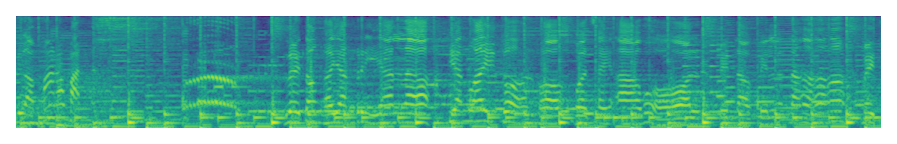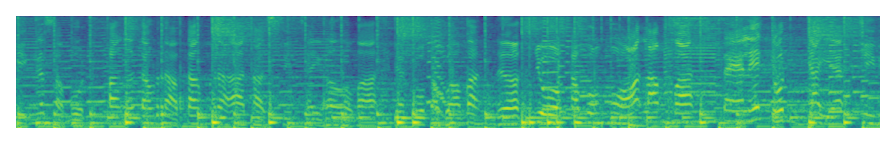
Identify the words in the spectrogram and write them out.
หลือมๆมาแล้วบัดเลยต้องขยันเรียนละเรียนไว้ก่อนพอกว่าใช้อาวรณ์เป็นนาเป็นนาไม่ทิ้งสมุดทั้งตำราบตำราตัดสินใจเข้ามาเรียนคู่กับความบันเทิงอยู่กับวงหมอลำมาแต่เล็กจนใหญ่ชีวิต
